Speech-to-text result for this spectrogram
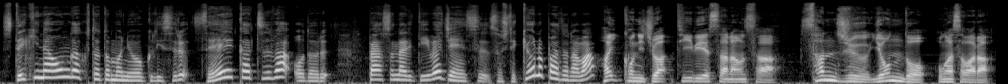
素敵な音楽とともにお送りする、生活は踊る。パーソナリティはジェーンス。そして今日のパートナーは？はい、こんにちは。TBS アナウンサー、34度、小笠原、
